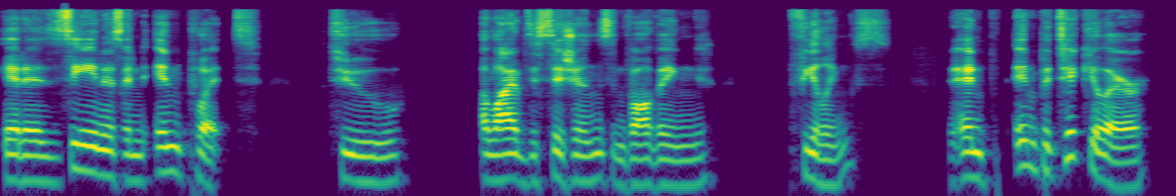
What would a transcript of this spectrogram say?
It is seen as an input to a lot of decisions involving feelings. And in particular,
